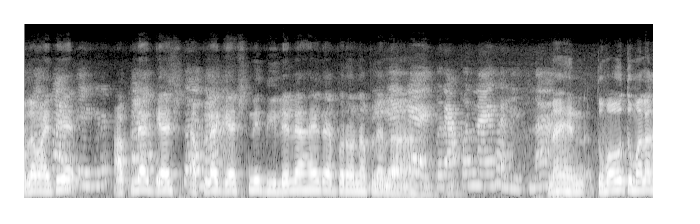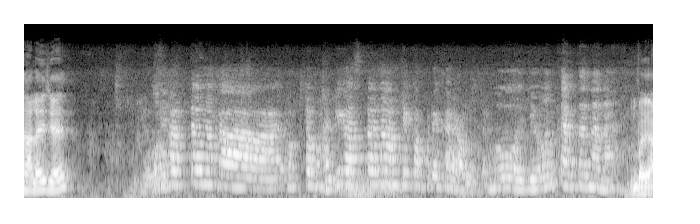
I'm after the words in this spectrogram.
तुला माहिती आहे आपल्या गॅस आपल्या गॅसनी दिलेले आहेत ॲप्रॉन आपल्याला. काय, पण आपण नाही घालीत ना. नाही ह्यांना- तुम्हाला तुम्हाला घालायचे आहेत? जेवण करताना काय फक्त भांडी घासताना आमचे कपडे खराब होतात. हो जेवण करताना ना. बघा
